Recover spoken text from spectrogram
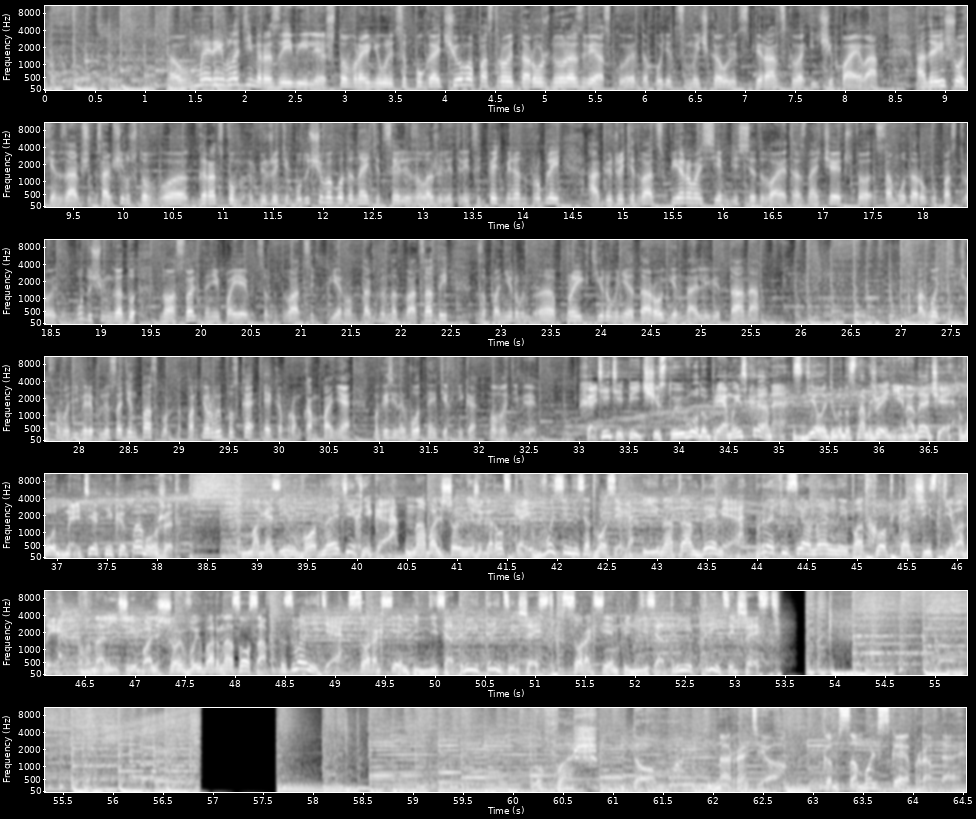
В мэрии Владимира заявили, что в районе улицы Пугачева построят дорожную развязку. Это будет смычка улиц Спиранского и Чапаева. Андрей Шохин сообщил, что в э, городском бюджете будущего года на эти цели заложили 35 миллионов рублей, а в бюджете 21 72. Это означает, что саму дорогу построят в будущем году, но асфальт на ней появится в 21. Также на 20 запланировано проектирование дороги на Левитана погоде. Сейчас во Владимире плюс один паспорт. На партнер выпуска «Экопромкомпания». Магазины «Водная техника» во Владимире. Хотите пить чистую воду прямо из крана? Сделать водоснабжение на даче? «Водная техника» поможет. Магазин «Водная техника» на Большой Нижегородской 88 и на Тандеме. Профессиональный подход к очистке воды. В наличии большой выбор насосов. Звоните 47 53 36 47 53 36. Ваш дом на радио. Комсомольская правда.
